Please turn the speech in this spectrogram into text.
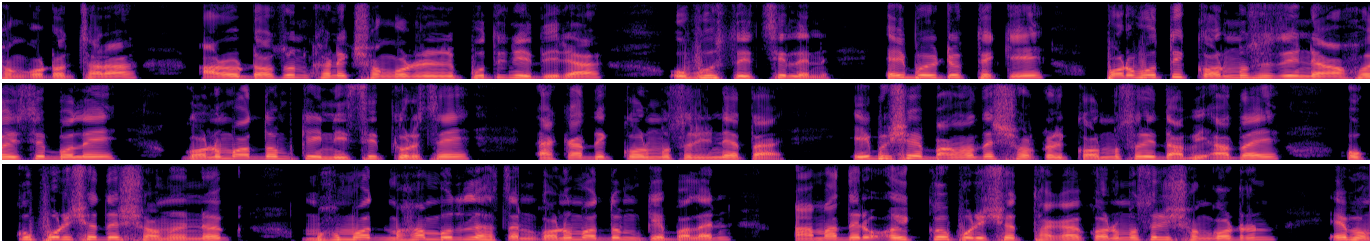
সংগঠন ছাড়া আরও ডজন খানেক সংগঠনের প্রতিনিধিরা উপস্থিত ছিলেন। এই বৈঠক থেকে পরবর্তী কর্মসূচি নেওয়া হয়েছে বলে গণমাধ্যমকে নিশ্চিত করেছে একাধিক কর্মচারী নেতা। এ বিষয়ে বাংলাদেশ সরকারি কর্মচারী দাবি আদায়ে ঐক্য পরিষদের সমন্বয়ক মোহাম্মদ মাহমুদুল হাসান গণমাধ্যমকে বলেন, আমাদের ঐক্য পরিষদ থাকা কর্মচারী সংগঠন এবং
